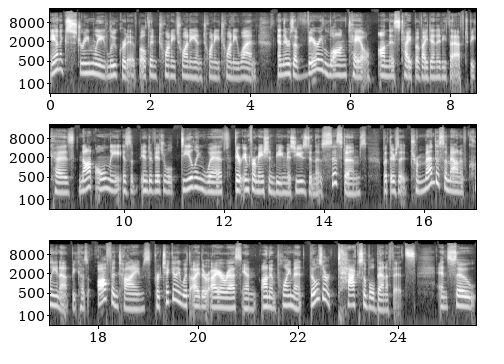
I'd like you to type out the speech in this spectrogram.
and extremely lucrative both in 2020 and 2021. And there's a very long tail on this type of identity theft because not only is the individual dealing with their information being misused in those systems, but there's a tremendous amount of cleanup because oftentimes, particularly with either IRS and unemployment, those are taxable benefits. And so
